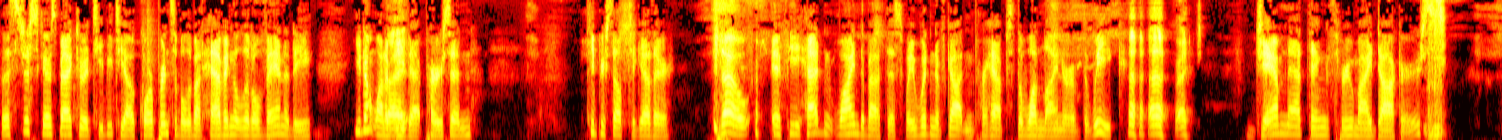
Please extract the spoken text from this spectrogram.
This just goes back to a TBTL core principle about having a little vanity. You don't want to Right. be that person. Keep yourself together. Though, if he hadn't whined about this, we wouldn't have gotten perhaps the one-liner of the week. right. Jam that thing through my dockers.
